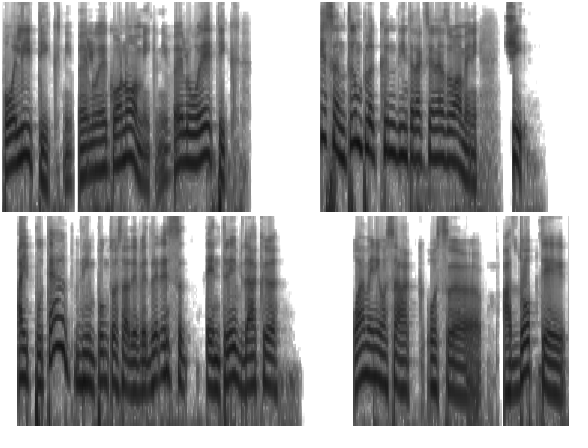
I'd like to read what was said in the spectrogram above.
politic, nivelul economic, nivelul etic. Ce se întâmplă când interacționează oamenii? Și ai putea, din punctul ăsta de vedere, să te întrebi dacă oamenii o să, ac- o să adopte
